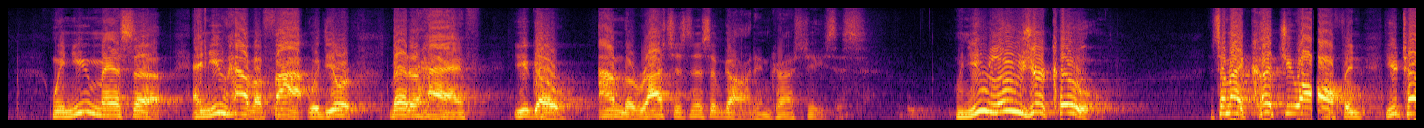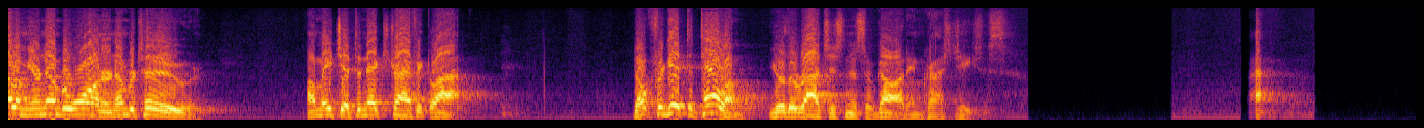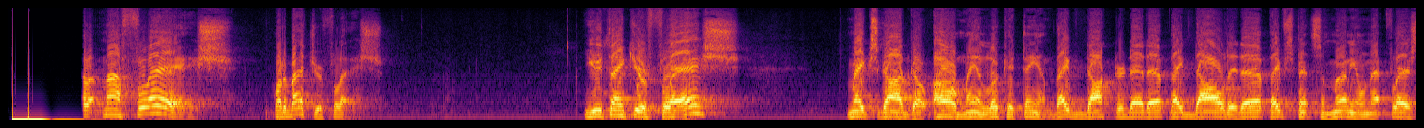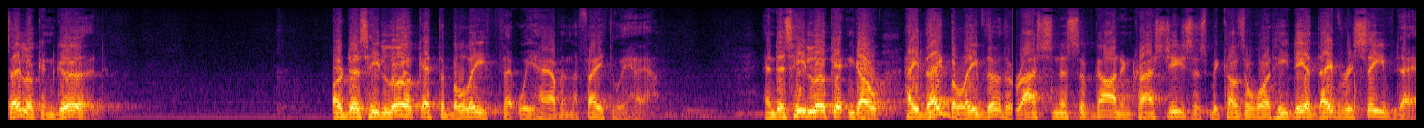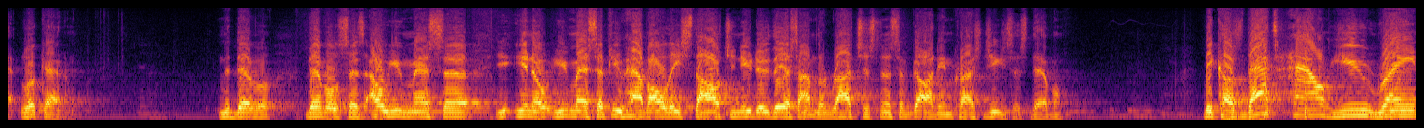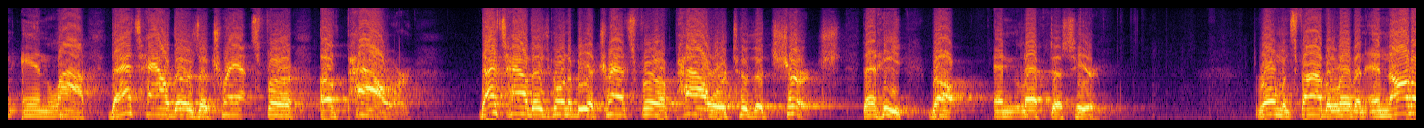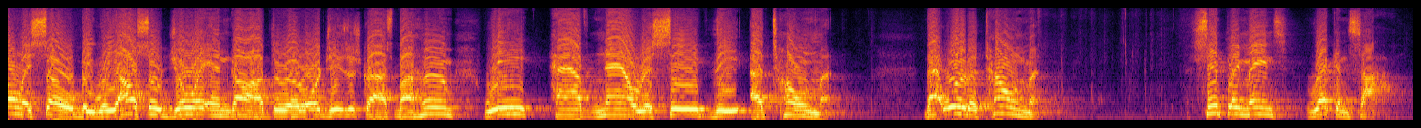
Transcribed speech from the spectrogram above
When you mess up and you have a fight with your better half, you go, I'm the righteousness of God in Christ Jesus. When you lose your cool, and somebody cuts you off and you tell them you're number one or number two, or I'll meet you at the next traffic light. Don't forget to tell them you're the righteousness of God in Christ Jesus. Right? My flesh. What about your flesh? You think your flesh makes God go, oh man, look at them. They've doctored that up. They've dolled it up. They've spent some money on that flesh. They're looking good. Or does he look at the belief that we have and the faith we have? And does he look at and go, hey, they believe they're the righteousness of God in Christ Jesus because of what he did. They've received that. Look at them. And the devil, devil says, oh, you mess up. You, you know, you mess up. You have all these thoughts and you do this. I'm the righteousness of God in Christ Jesus, devil. Because that's how you reign in life. That's how there's a transfer of power. That's how there's going to be a transfer of power to the church that he brought and left us here. Romans 5:11 and not only so be we also joy in God through our Lord Jesus Christ by whom we have now received the atonement. That word atonement simply means reconcile.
